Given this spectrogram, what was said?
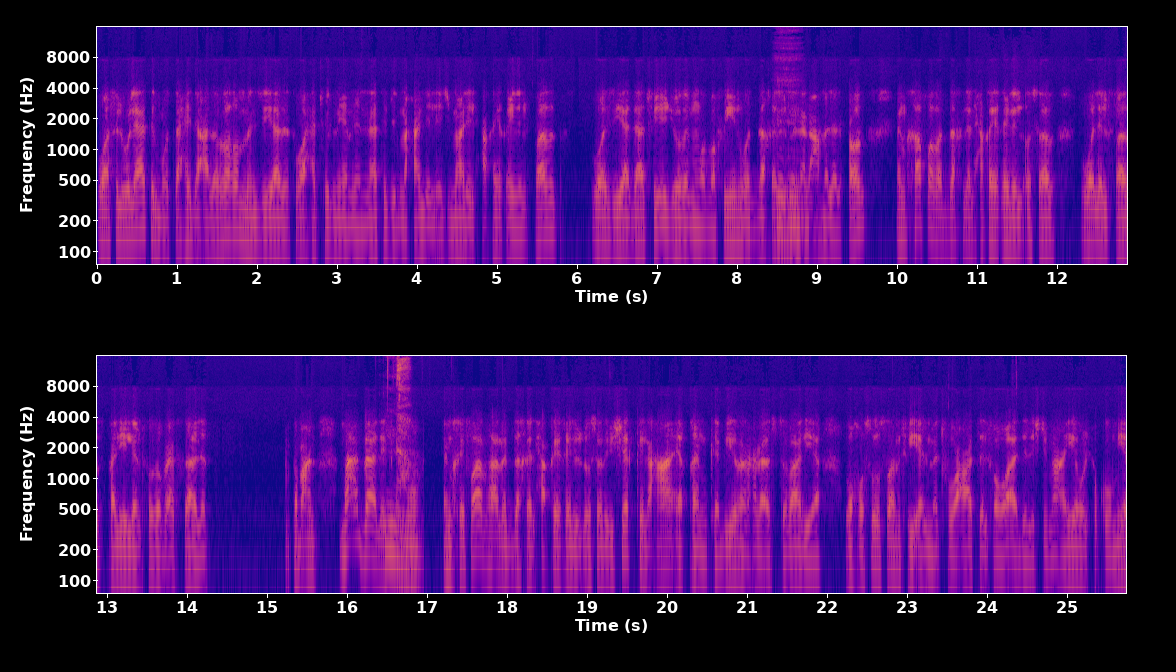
وفي الولايات المتحدة على الرغم من زيادة 1% من الناتج المحلي الإجمالي الحقيقي للفرد وزيادات في أجور الموظفين والدخل من العمل الحر انخفض الدخل الحقيقي للأسر وللفرد قليلا في الربع الثالث. طبعا مع ذلك نعم. أنه انخفاض هذا الدخل الحقيقي للأسر يشكل عائقا كبيرا على أستراليا وخصوصا في المدفوعات الفوائد الاجتماعية والحكومية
